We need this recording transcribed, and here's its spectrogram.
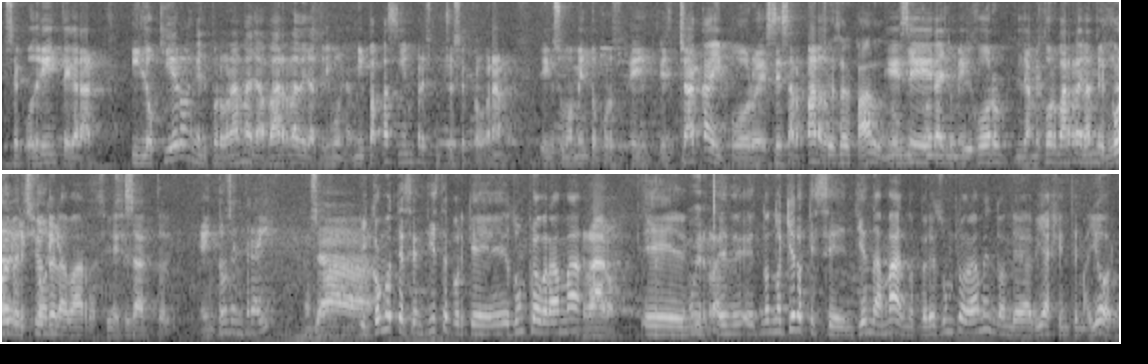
se podría integrar. Y lo quiero en el programa La Barra de la Tribuna. Mi papá siempre escuchó ese programa. En su momento por el, el Chaca y por eh, César Pardo. César Pardo, Que ese era el mejor, la mejor barra de La la, tribuna mejor de versión de la barra, sí, sí. Exacto. Entonces entré ahí. O sea, ¿Y cómo te sentiste? Porque es un programa... raro. eh, Muy raro. eh, eh, no, no quiero que se entienda mal, ¿no? pero es un programa en donde había gente mayor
